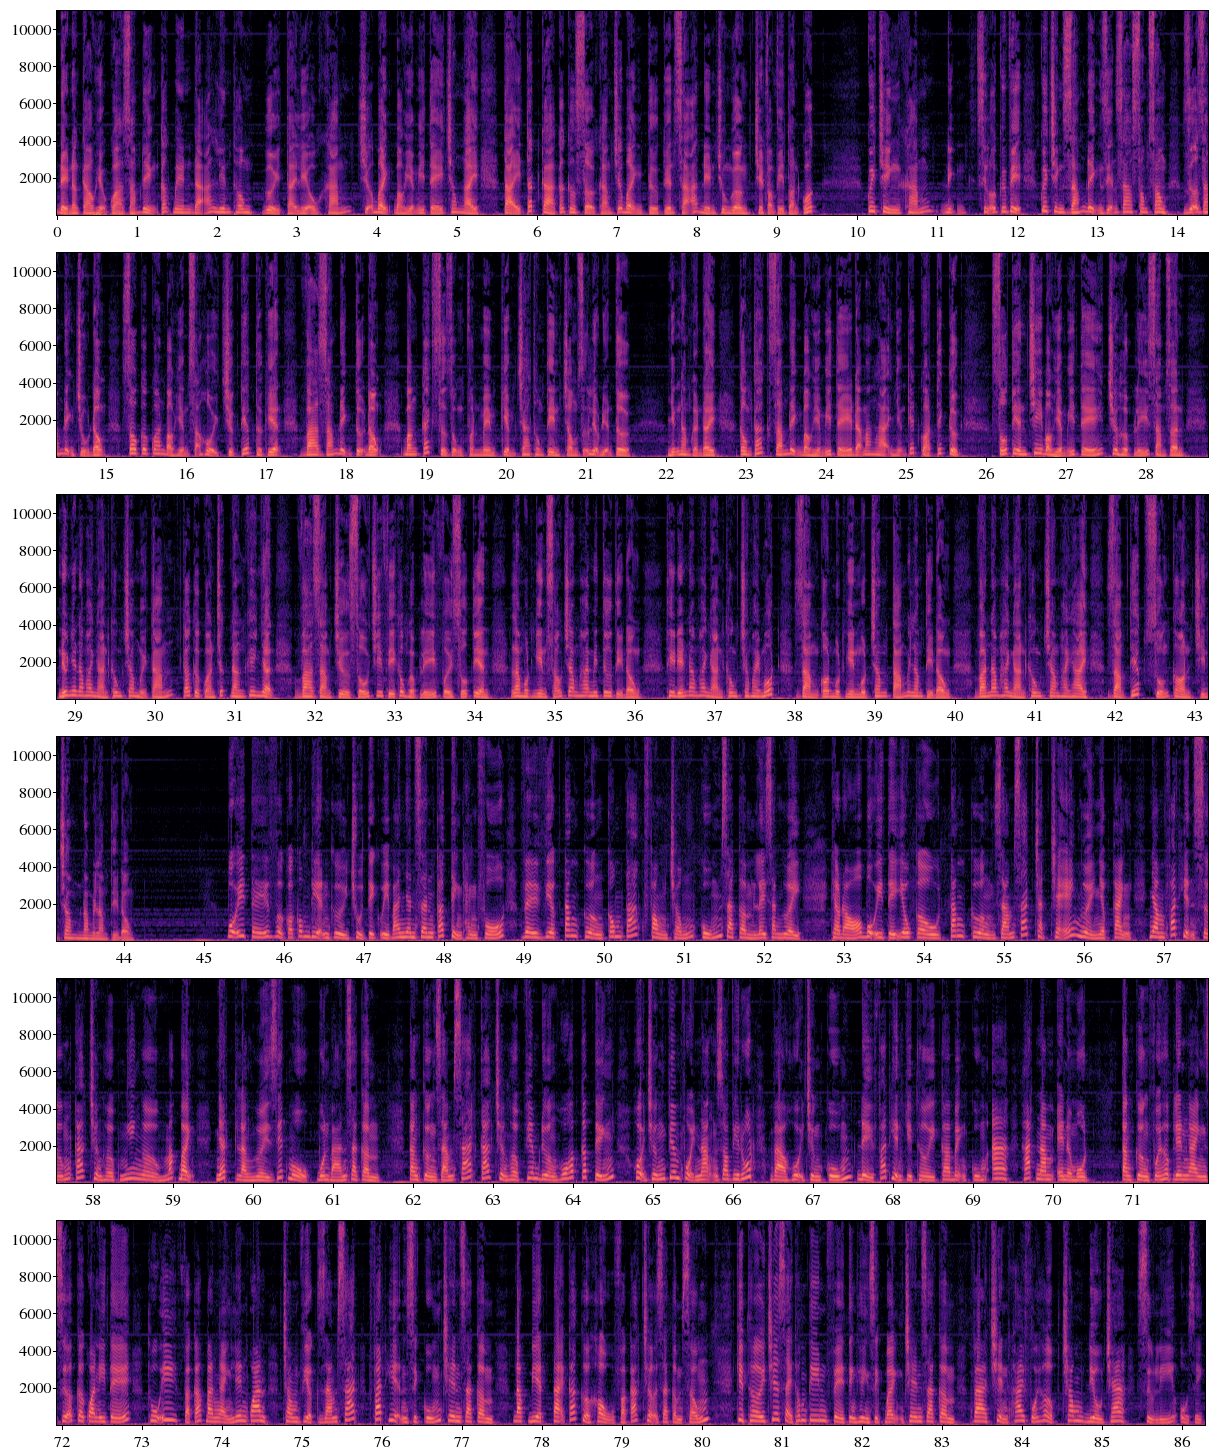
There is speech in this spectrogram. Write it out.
Để nâng cao hiệu quả giám định, các bên đã liên thông gửi tài liệu khám chữa bệnh bảo hiểm y tế trong ngày tại tất cả các cơ sở khám chữa bệnh từ tuyến xã đến trung ương trên phạm vi toàn quốc quy trình khám định xin lỗi quý vị, quy trình giám định diễn ra song song giữa giám định chủ động do cơ quan bảo hiểm xã hội trực tiếp thực hiện và giám định tự động bằng cách sử dụng phần mềm kiểm tra thông tin trong dữ liệu điện tử. Những năm gần đây, công tác giám định bảo hiểm y tế đã mang lại những kết quả tích cực số tiền chi bảo hiểm y tế chưa hợp lý giảm dần. Nếu như năm 2018, các cơ quan chức năng ghi nhận và giảm trừ số chi phí không hợp lý với số tiền là 1.624 tỷ đồng, thì đến năm 2021 giảm còn 1.185 tỷ đồng và năm 2022 giảm tiếp xuống còn 955 tỷ đồng. Bộ Y tế vừa có công điện gửi Chủ tịch Ủy ban Nhân dân các tỉnh, thành phố về việc tăng cường công tác phòng chống cúm gia cầm lây sang người. Theo đó, Bộ Y tế yêu cầu tăng cường giám sát chặt chẽ người nhập cảnh nhằm phát hiện sớm các trường hợp nghi ngờ mắc bệnh, nhất là người giết mổ, buôn bán gia cầm. Tăng cường giám sát các trường hợp viêm đường hô hấp cấp tính, hội chứng viêm phổi nặng do virus và hội chứng cúm để phát hiện kịp thời ca bệnh cúm A H5N1 tăng cường phối hợp liên ngành giữa cơ quan y tế, thú y và các ban ngành liên quan trong việc giám sát, phát hiện dịch cúm trên gia cầm, đặc biệt tại các cửa khẩu và các chợ gia cầm sống, kịp thời chia sẻ thông tin về tình hình dịch bệnh trên gia cầm và triển khai phối hợp trong điều tra, xử lý ổ dịch.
